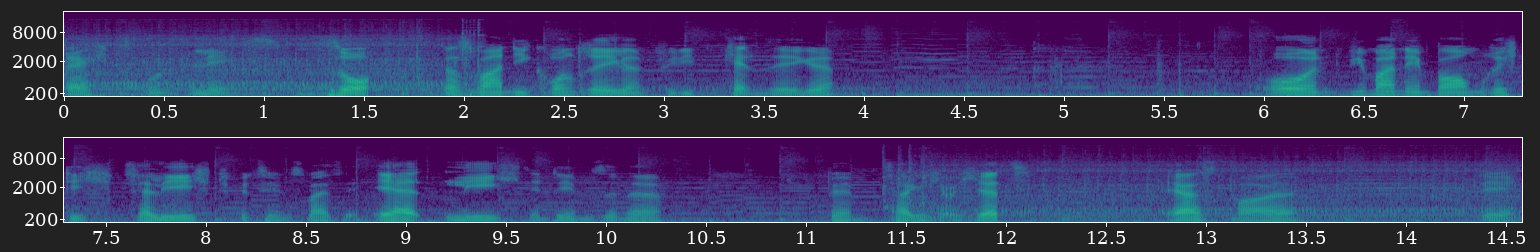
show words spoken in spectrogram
rechts und links. So, das waren die Grundregeln für die Kettensäge. Und wie man den Baum richtig zerlegt, beziehungsweise erlegt in dem Sinne, zeige ich euch jetzt. Erstmal den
